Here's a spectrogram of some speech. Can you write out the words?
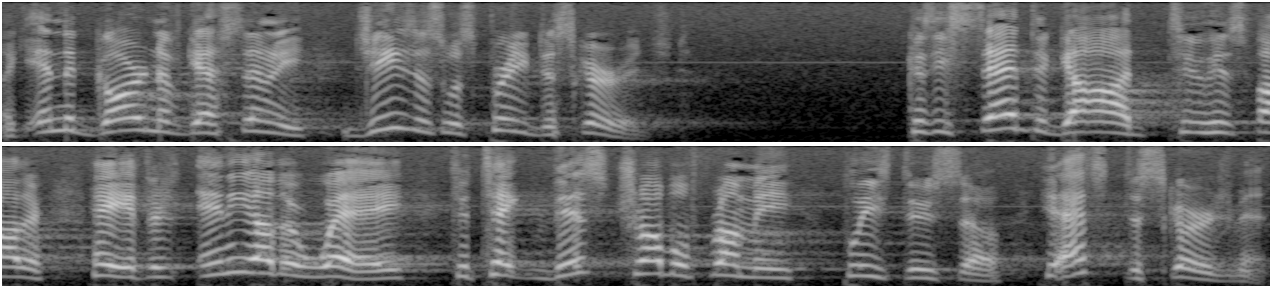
Like in the Garden of Gethsemane, Jesus was pretty discouraged. Because he said to God, to his Father, Hey, if there's any other way to take this trouble from me, please do so. That's discouragement.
